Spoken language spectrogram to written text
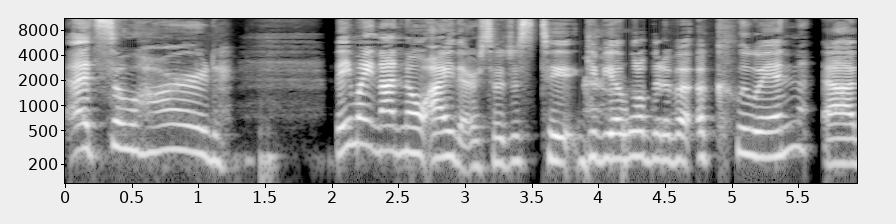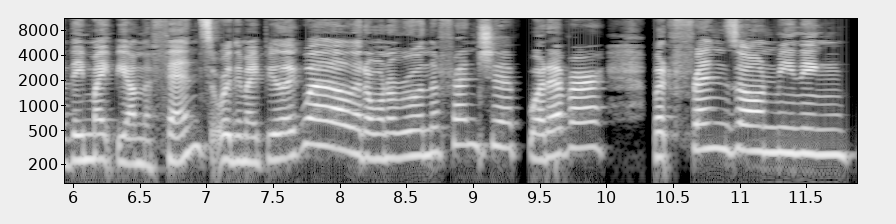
That's so hard. They might not know either. So, just to give you a little bit of a, a clue in, uh, they might be on the fence or they might be like, well, I don't want to ruin the friendship, whatever. But friend zone meaning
